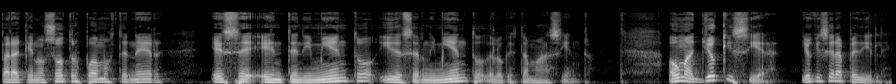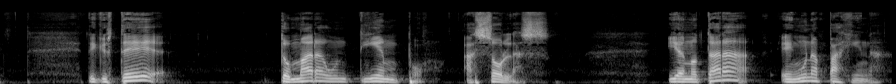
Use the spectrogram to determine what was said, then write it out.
para que nosotros podamos tener ese entendimiento y discernimiento de lo que estamos haciendo. Más, yo quisiera, yo quisiera pedirle de que usted tomara un tiempo a solas y anotara en una página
